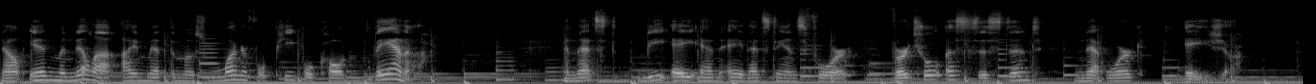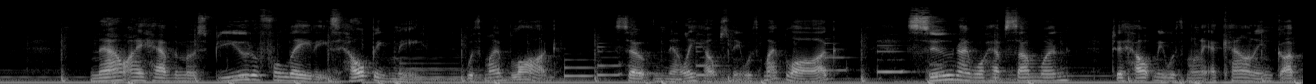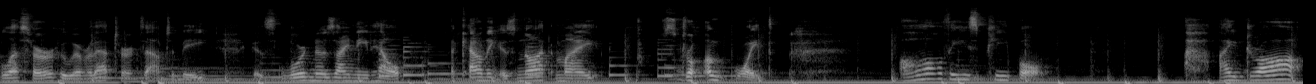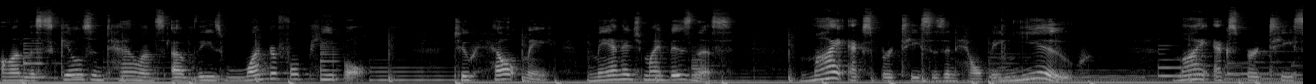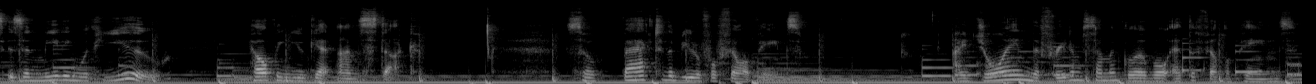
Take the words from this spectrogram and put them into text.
Now, in Manila, I met the most wonderful people called VANA. And that's V A N A, that stands for Virtual Assistant Network Asia. Now I have the most beautiful ladies helping me with my blog. So Nellie helps me with my blog. Soon I will have someone to help me with my accounting. God bless her, whoever that turns out to be, because Lord knows I need help. Accounting is not my strong point. All these people, I draw on the skills and talents of these wonderful people to help me manage my business. My expertise is in helping you. My expertise is in meeting with you, helping you get unstuck. So, back to the beautiful Philippines. I joined the Freedom Summit Global at the Philippines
